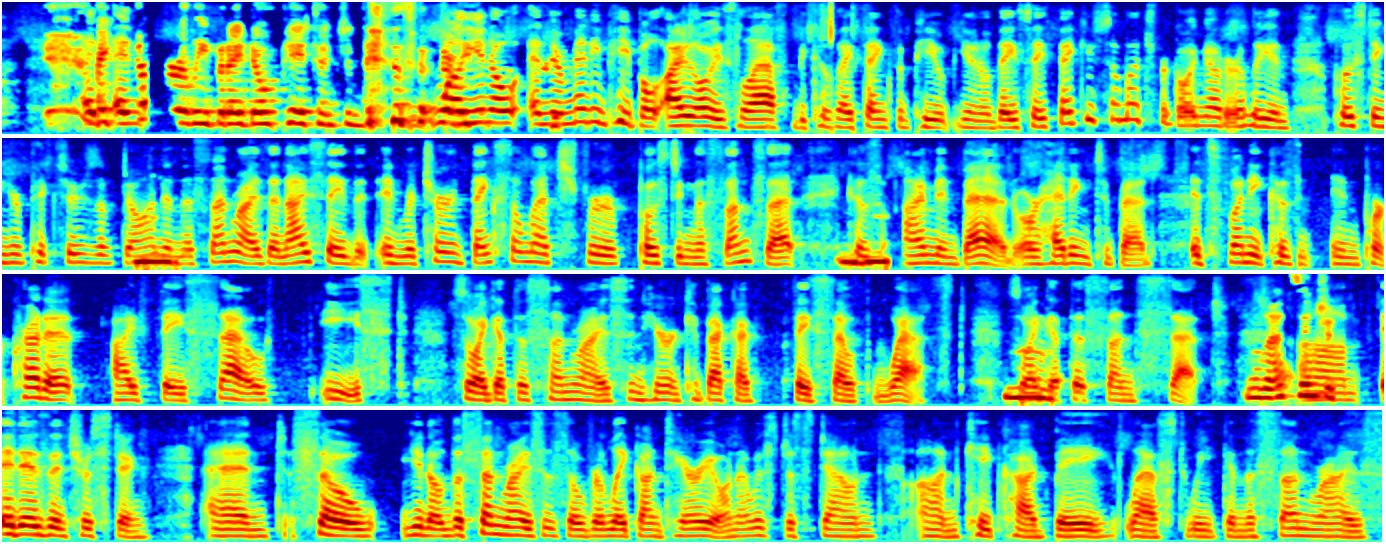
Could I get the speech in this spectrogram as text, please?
and, I get up early, but I don't pay attention to this. Well, you know, and there are many people. I always laugh because I thank the people. You know, they say thank you so much for going out early and posting your pictures of dawn mm-hmm. and the sunrise, and I say that in return, thanks so much for posting the sunset because mm-hmm. I'm in bed or heading to bed. It's funny because in Port Credit, I face southeast, so I get the sunrise, and here in Quebec, I face southwest so I mm. get the sunset. Well, that's interesting. Um, it is interesting. And so, you know, the sunrise is over Lake Ontario, and I was just down on Cape Cod Bay last week, and the sunrise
